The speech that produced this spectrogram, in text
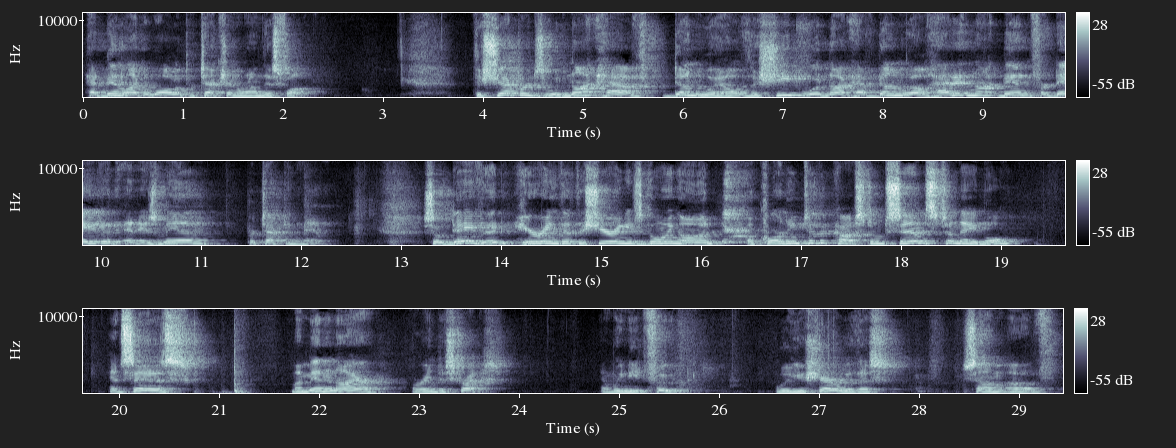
had been like a wall of protection around this flock. The shepherds would not have done well, the sheep would not have done well had it not been for David and his men protecting them. So David, hearing that the shearing is going on according to the custom, sends to Nabal and says, My men and I are, are in distress and we need food. Will you share with us some of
